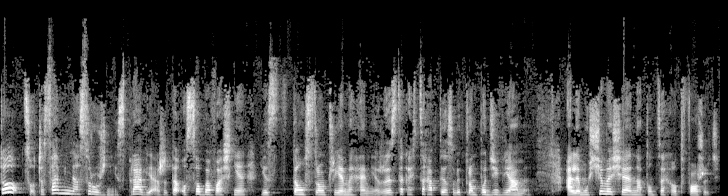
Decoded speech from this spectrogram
To, co czasami nas różni, sprawia, że ta osoba właśnie jest tą, z którą czujemy chemię, że jest jakaś cecha w tej osobie, którą podziwiamy, ale musimy się na tą cechę otworzyć.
